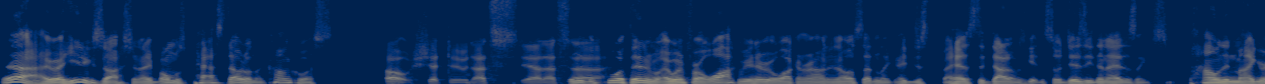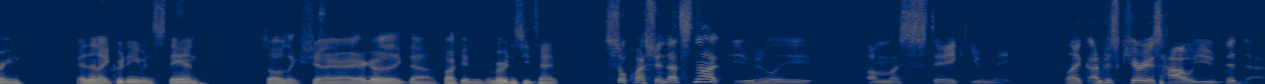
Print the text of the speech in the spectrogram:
Yeah, I got heat exhaustion. I almost passed out on the concourse. Oh shit, dude. That's yeah. That's uh, the fourth inning. I went for a walk. We were walking around, and all of a sudden, like I just I had to sit down. I was getting so dizzy. Then I had this like pounding migraine, and then I couldn't even stand. So I was like, shit, I, I go to like the fucking emergency tent. so question. That's not usually a mistake you make. Like I'm just curious how you did that.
